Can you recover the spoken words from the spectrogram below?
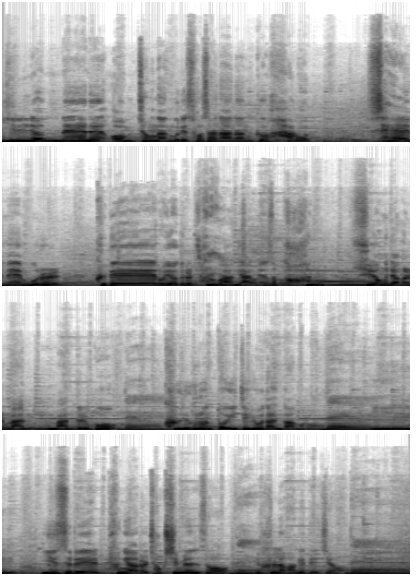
일 년 내내 엄청난 물이 솟아나는 그 하루 샘의 물을 그대로 여기를 통과하게 하면서 큰 수영장을 만, 만들고 네. 그리고는 또 이제 요단강으로 네. 이 이스라엘 평야를 적시면서 네. 흘러가게 되죠. 네.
